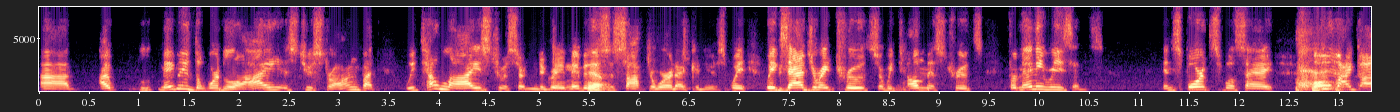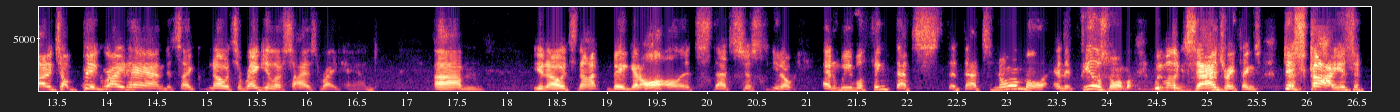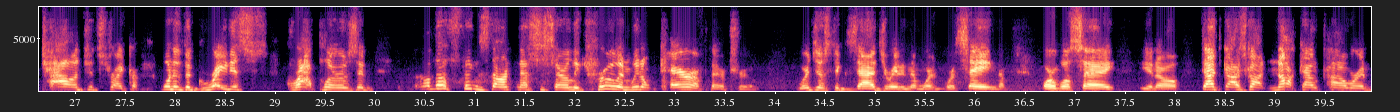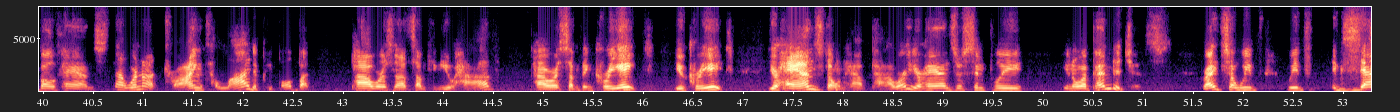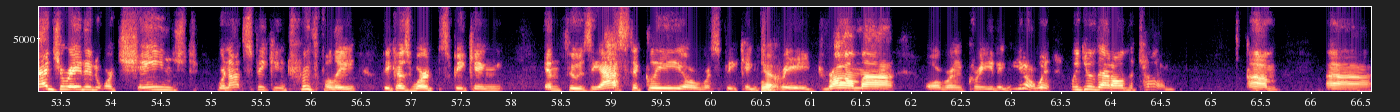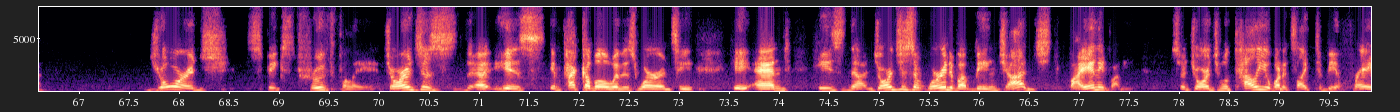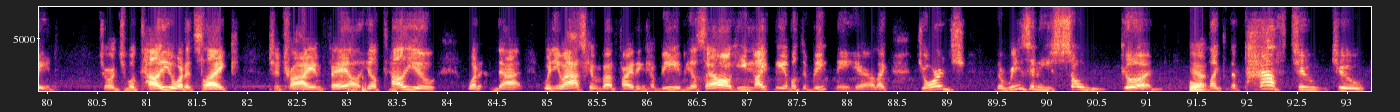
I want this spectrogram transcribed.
uh, I maybe the word lie is too strong, but we tell lies to a certain degree. Maybe yeah. there's a softer word I could use. We, we exaggerate truths or we tell mistruths for many reasons. In sports, we'll say, oh my God, it's a big right hand. It's like, no, it's a regular sized right hand. Um, you know, it's not big at all. It's that's just, you know, and we will think that's that that's normal and it feels normal. We will exaggerate things. This guy is a talented striker, one of the greatest grapplers and well, those things aren't necessarily true, and we don't care if they're true. We're just exaggerating them. We're, we're saying them, or we'll say, you know, that guy's got knockout power in both hands. Now, we're not trying to lie to people, but power is not something you have. Power is something create. You create. Your hands don't have power. Your hands are simply, you know, appendages, right? So we've we've exaggerated or changed. We're not speaking truthfully because we're speaking enthusiastically or we're speaking to yeah. create drama or we're creating you know we, we do that all the time um, uh, george speaks truthfully george is uh, he's impeccable with his words he he and he's not george isn't worried about being judged by anybody so george will tell you what it's like to be afraid george will tell you what it's like to try and fail he'll tell you what that when you ask him about fighting Khabib, he'll say, "Oh, he might be able to beat me here." Like George, the reason he's so good, yeah. like the path to to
